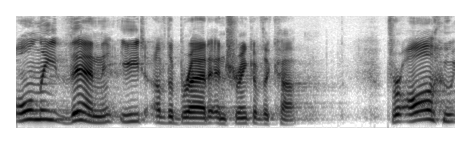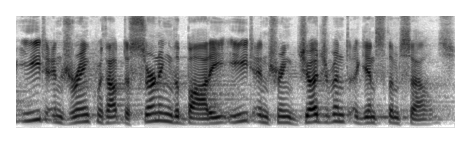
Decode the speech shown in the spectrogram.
only then eat of the bread and drink of the cup. For all who eat and drink without discerning the body eat and drink judgment against themselves.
